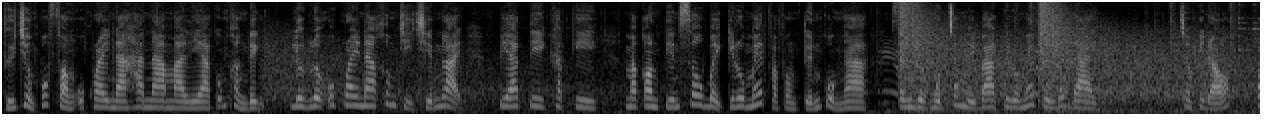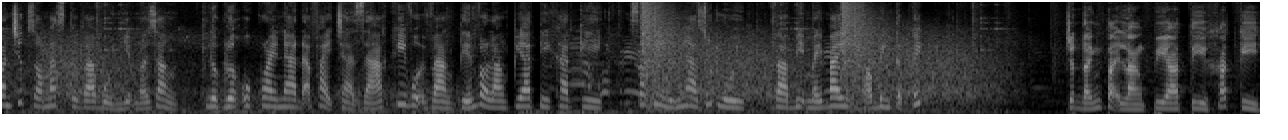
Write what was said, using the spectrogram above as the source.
Thứ trưởng Quốc phòng Ukraine Hanna Malia cũng khẳng định lực lượng Ukraine không chỉ chiếm lại Piati Khatki mà còn tiến sâu 7 km vào phòng tuyến của Nga, giành được 113 km vùng đất đai. Trong khi đó, quan chức do Moscow bổ nhiệm nói rằng lực lượng Ukraine đã phải trả giá khi vội vàng tiến vào làng Piati Khatki sau khi lính Nga rút lui và bị máy bay, pháo binh tập kích. Trận đánh tại làng Piati Khatki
